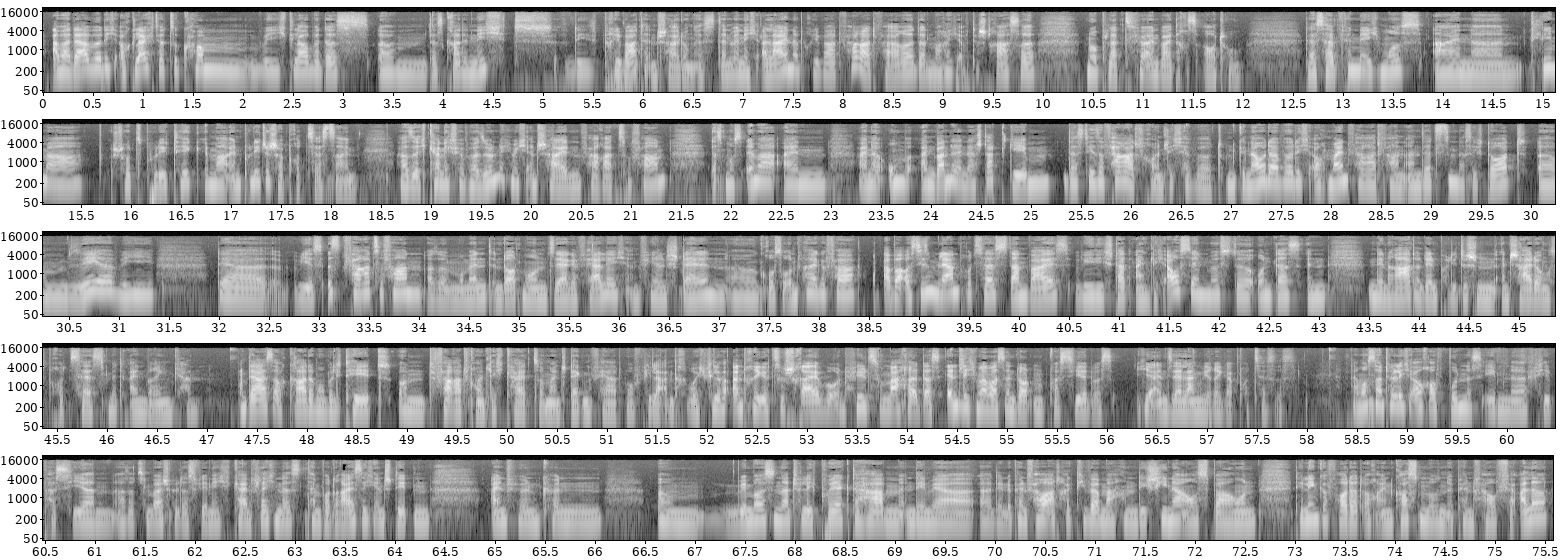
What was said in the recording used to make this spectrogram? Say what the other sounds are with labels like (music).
Aber da würde ich auch gleich dazu kommen, wie ich glaube, dass ähm, das gerade nicht die private Entscheidung ist. Denn wenn ich alleine privat Fahrrad fahre, dann mache ich auf der Straße nur Platz für ein weiteres Auto. Deshalb finde ich, muss eine Klima Schutzpolitik immer ein politischer Prozess sein. Also ich kann nicht für persönlich mich entscheiden, Fahrrad zu fahren. Es muss immer ein, eine um, ein Wandel in der Stadt geben, dass diese fahrradfreundlicher wird. Und genau da würde ich auch mein Fahrradfahren ansetzen, dass ich dort ähm, sehe, wie der, wie es ist, Fahrrad zu fahren. Also im Moment in Dortmund sehr gefährlich, an vielen Stellen äh, große Unfallgefahr. Aber aus diesem Lernprozess dann weiß, wie die Stadt eigentlich aussehen müsste und das in, in den Rat und den politischen Entscheidungsprozess mit einbringen kann. Und da ist auch gerade Mobilität und Fahrradfreundlichkeit so mein Steckenpferd, wo, viele wo ich viele Anträge zu schreibe und viel zu mache, dass endlich mal was in Dortmund passiert, was hier ein sehr langwieriger Prozess ist. Da muss natürlich auch auf Bundesebene viel passieren. Also zum Beispiel, dass wir nicht kein flächendes Tempo 30 in Städten einführen können. Ähm, wir müssen natürlich Projekte haben, in denen wir äh, den ÖPNV attraktiver machen, die Schiene ausbauen. Die Linke fordert auch einen kostenlosen ÖPNV für alle,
